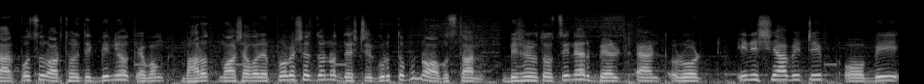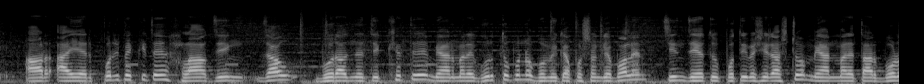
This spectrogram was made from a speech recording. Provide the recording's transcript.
তার প্রচুর অর্থনৈতিক বিনিয়োগ এবং ভারত মহাসাগরের প্রবেশের জন্য দেশটির গুরুত্বপূর্ণ অবস্থান। বিশেষত চীনের বেল্ট অ্যান্ড রোড ইনিশিয়েটিভ ও বিআরআই এর পরিপ্রেক্ষিতে হ্লা জিং জাও ভূ রাজনৈতিক ক্ষেত্রে মিয়ানমারের গুরুত্বপূর্ণ ভূমিকা প্রসঙ্গে বলেন, চীন যেহেতু প্রতিবেশী রাষ্ট্র, মিয়ানমারে তার বড়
